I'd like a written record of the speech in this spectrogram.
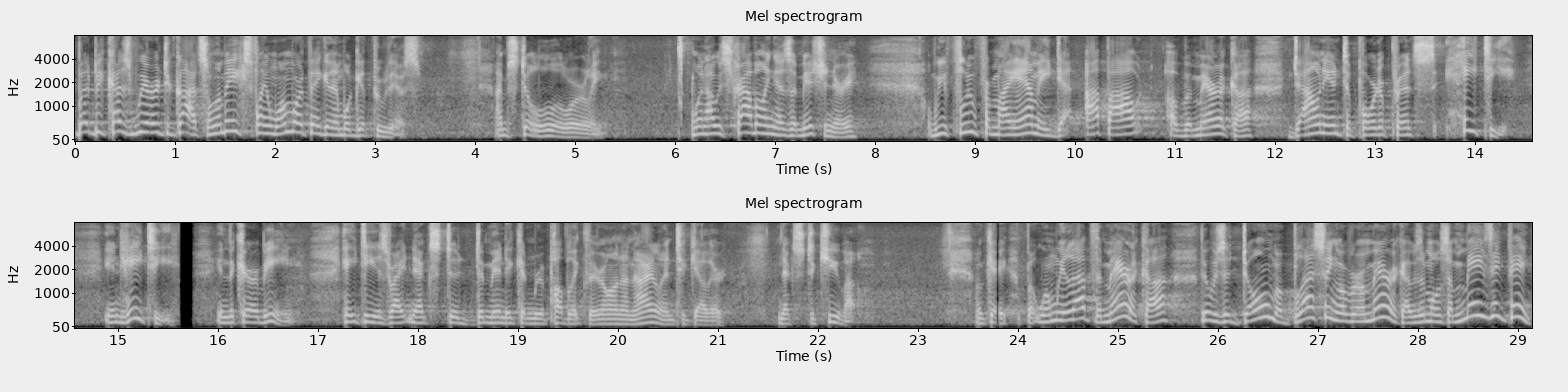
but because we are to God. So let me explain one more thing and then we'll get through this. I'm still a little early. When I was traveling as a missionary, we flew from Miami up out of America down into Port au Prince, Haiti in Haiti in the Caribbean. Haiti is right next to Dominican Republic. They're on an island together next to Cuba. Okay, but when we left America, there was a dome of blessing over America. It was the most amazing thing.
